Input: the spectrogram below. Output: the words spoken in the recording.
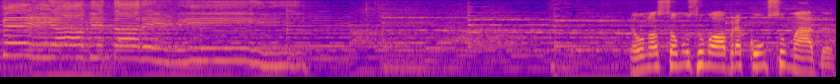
Vem habitar em mim. Então nós somos uma obra consumada.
